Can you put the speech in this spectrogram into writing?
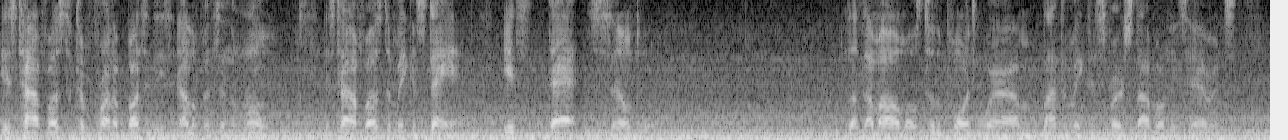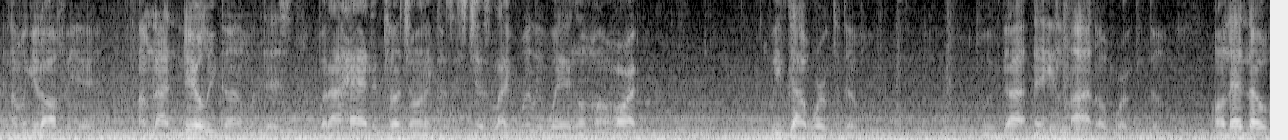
It's time for us to confront a bunch of these elephants in the room. It's time for us to make a stand it's that simple. Look, I'm almost to the point where I'm about to make this first stop on these errands and I'm gonna get off of here. I'm not nearly done with this, but I had to touch on it because it's just like really weighing on my heart. We've got work to do. We've got a lot of work to do. On that note,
